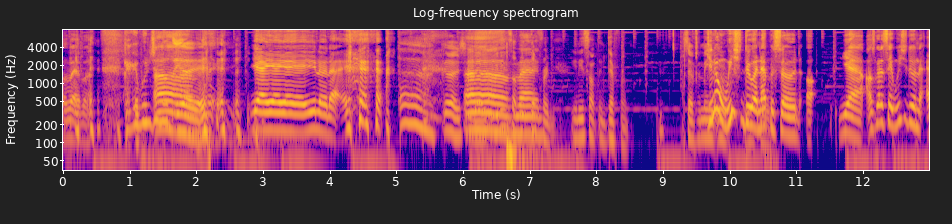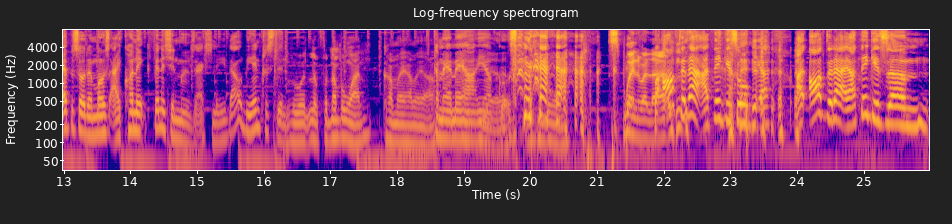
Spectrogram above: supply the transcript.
Oh, whatever. Kage Bunshin Um, yeah, yeah. yeah, yeah, yeah, yeah. You know that. Oh gosh, you, know, you Oh, need something man. different. You need something different. So for me, Do you know it- we should do an episode? Uh, yeah, I was gonna say we should do an episode of most iconic finishing moves. Actually, that would be interesting. like- look for number one, Kamehameha. Kamehameha, yeah, of course. that's number one. Spoiler alert. But after that, I think it's all. Yeah, I, after that, I think it's um,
